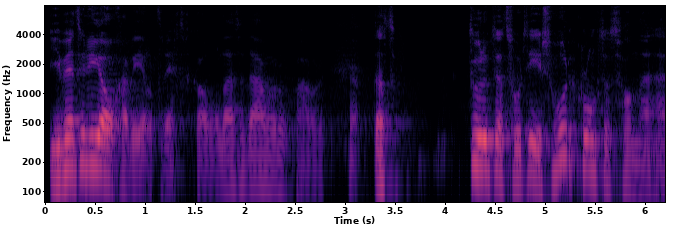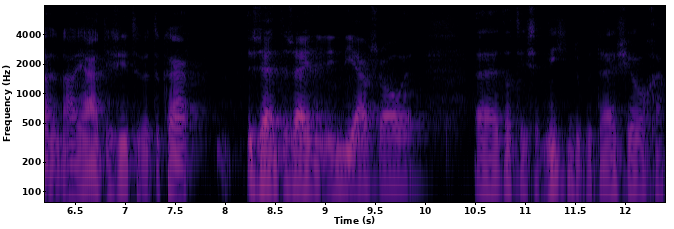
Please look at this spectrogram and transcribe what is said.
je bent in de yogawereld terechtgekomen, laten we daar maar op houden. Ja. Dat, toen ik dat voor het eerst hoorde, klonk dat van, eh, nou ja, die zitten met elkaar zen te zijn in India of zo. Eh, dat is het niet, je doet bedrijfsyoga.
